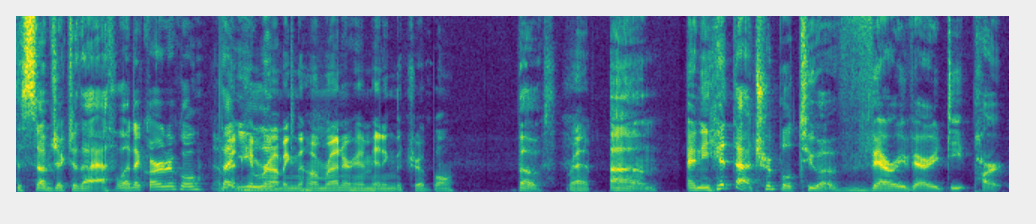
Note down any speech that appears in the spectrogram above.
the subject of that athletic article About that him linked. robbing the home run or him hitting the triple. both. Right. Um, and he hit that triple to a very very deep part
